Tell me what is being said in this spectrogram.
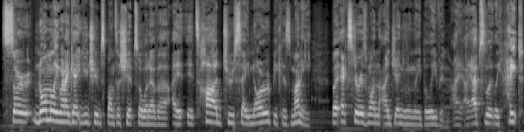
So normally when I get YouTube sponsorships or whatever, I, it's hard to say no because money. But Ekster is one that I genuinely believe in. I, I absolutely hate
